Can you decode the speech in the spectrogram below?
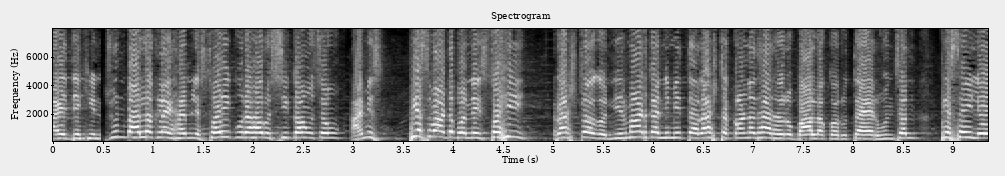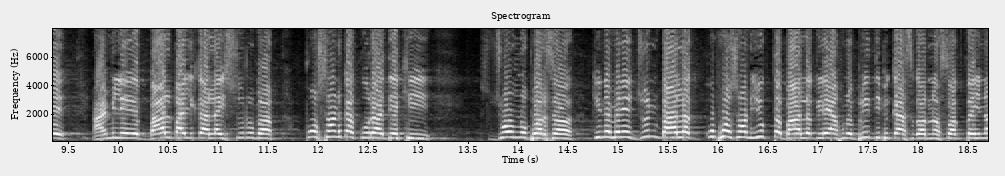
आएदेखि जुन बालकलाई हामीले सही कुराहरू सिकाउँछौँ हामी त्यसबाट बन्ने सही राष्ट्र निर्माणका निमित्त राष्ट्र कर्णधारहरू बालकहरू तयार हुन्छन्। त्यसैले हामीले बालबालिकालाई सुरुमा पोषणका कुरादेखि जोड्नुपर्छ। किनभने जुन बालक कुपोषणयुक्त बालकले आफ्नो वृद्धि विकास गर्न सक्दैन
